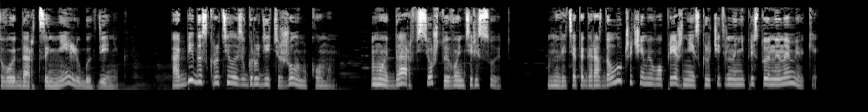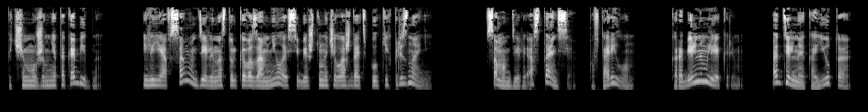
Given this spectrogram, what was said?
Твой дар ценнее любых денег. Обида скрутилась в груди тяжелым комом. Мой дар — все, что его интересует. Но ведь это гораздо лучше, чем его прежние исключительно непристойные намеки. Почему же мне так обидно? Или я в самом деле настолько возомнила о себе, что начала ждать пылких признаний? В самом деле, останься, — повторил он. Корабельным лекарем. Отдельная каюта.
